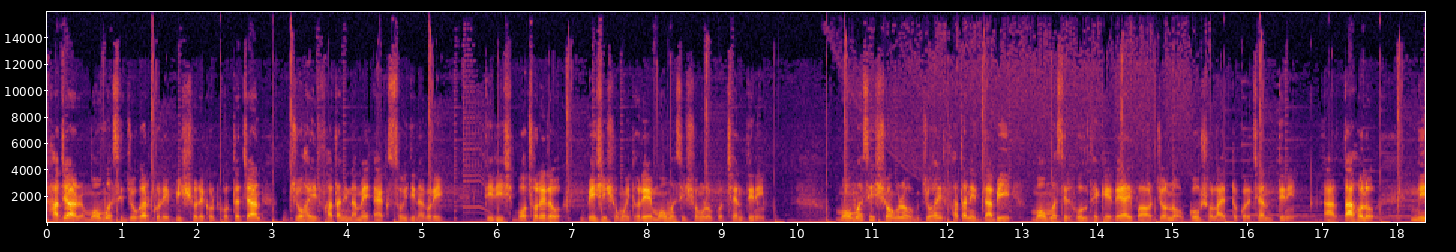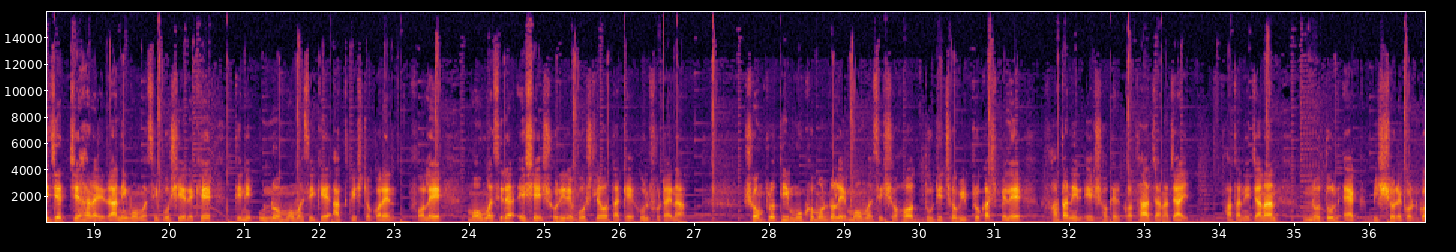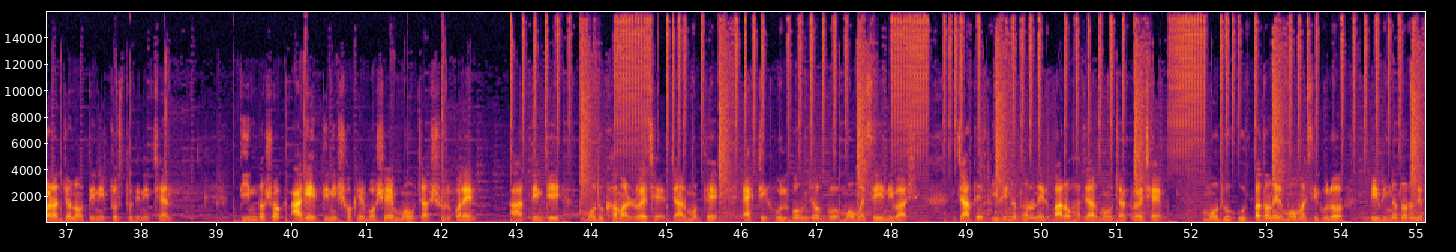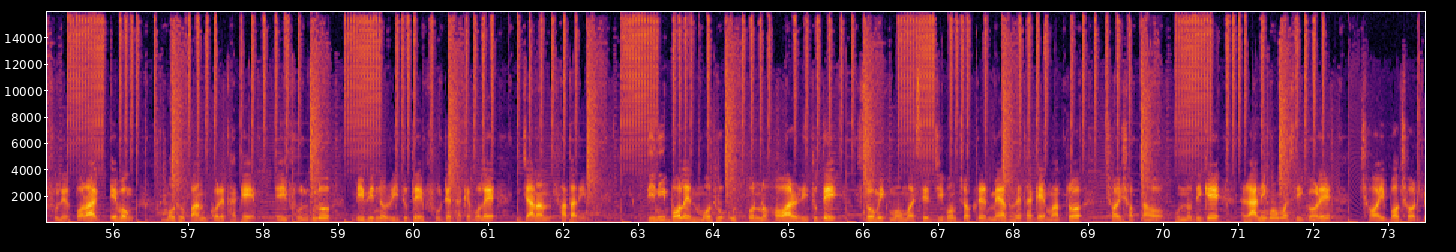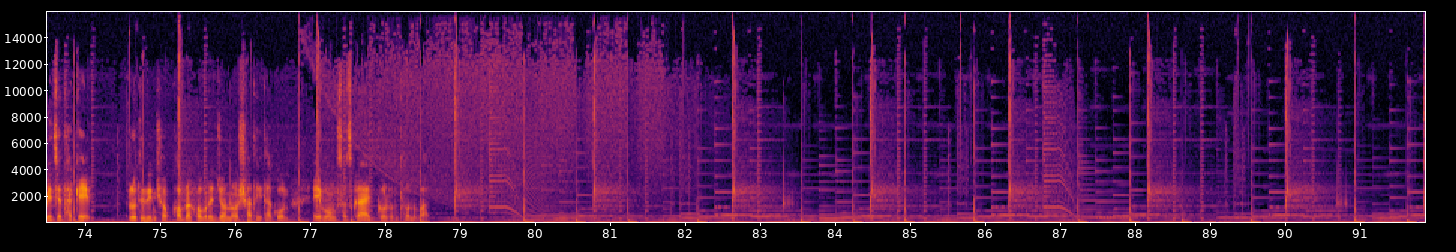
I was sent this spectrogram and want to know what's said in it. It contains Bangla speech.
হাজার মৌমাছি জোগাড় করে বিশ্ব রেকর্ড করতে চান জোহাইর ফাতানি নামে এক সৌদি নাগরিক। তিরিশ বছরেরও বেশি সময় ধরে মৌমাছি সংগ্রহ করছেন তিনি। মৌমাছির সংগ্রহ জোহাইর ফাতানির দাবি, মৌমাছির হুল থেকে রেহাই পাওয়ার জন্য কৌশল আয়ত্ত করেছেন তিনি। আর তা হলো, নিজের চেহারায় রানী মৌমাছি বসিয়ে রেখে তিনি অন্য মৌমাছিকে আকৃষ্ট করেন। ফলে মৌমাছিরা এসে শরীরে বসলেও তাকে হুল ফুটায় না। সম্প্রতি মুখমণ্ডলে মৌমাছি সহ দুটি ছবি প্রকাশ পেলে ফাতানির এই শখের কথা জানা যায়। ফাতানি জানান, নতুন এক বিশ্ব রেকর্ড গড়ার জন্য তিনি প্রস্তুতি নিচ্ছেন। তিন দশক আগে তিনি শখের বসে মৌচাষ শুরু করেন, আর তিনটি মধু খামার রয়েছে, যার মধ্যে একটি হুলবহনযোগ্য মৌমাছি নিবাস, যাতে বিভিন্ন ধরনের বারো হাজার মৌচাক রয়েছে। মধু উৎপাদনের মৌমাছিগুলো বিভিন্ন ধরনের ফুলের পরাগ এবং মধু পান করে থাকে। এই ফুলগুলো বিভিন্ন ঋতুতে ফুটে থাকে বলে জানান ফাতানি তিনি বলেন, মধু উৎপন্ন হওয়ার ঋতুতে শ্রমিক মৌমাছির জীবনচক্রের মেয়াদ হয়ে থাকে মাত্র ছয় সপ্তাহ। অন্যদিকে, রানী মৌমাছি গড়ে ছয় বছর বেঁচে থাকে। প্রতিদিন সব খবরাখবরের জন্য সাথেই থাকুন এবং সাবস্ক্রাইব করুন। ধন্যবাদ।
